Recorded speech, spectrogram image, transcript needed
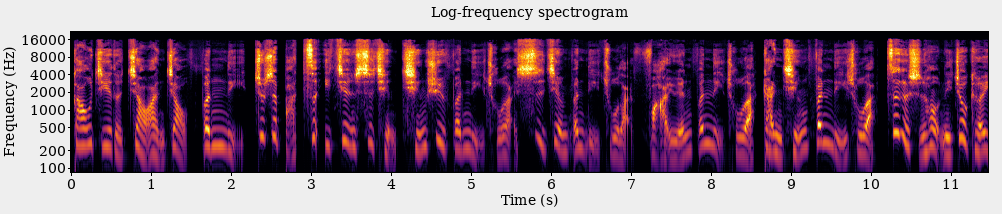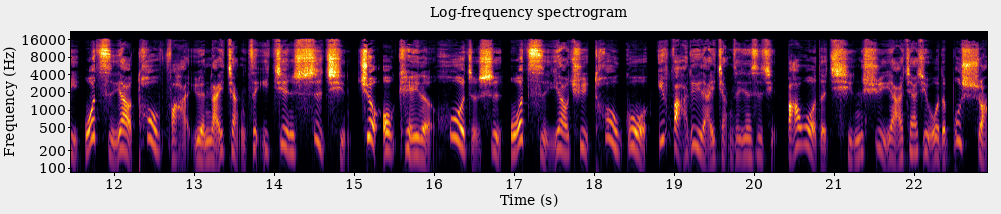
高阶的教案叫分离，就是把这一件事情情绪分离出来，事件分离出来，法源分离出来，感情分离出来。这个时候你就可以，我只要透法源来讲这一件事情就 OK 了，或者是我只要。要去透过以法律来讲这件事情，把我的情绪压下去，我的不爽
